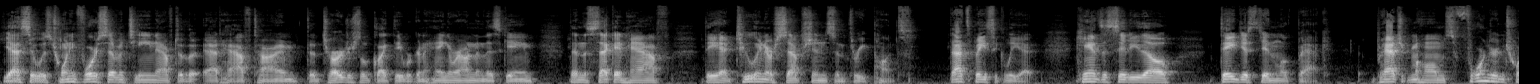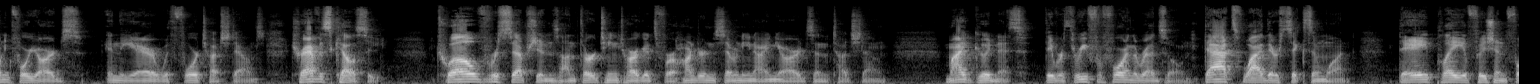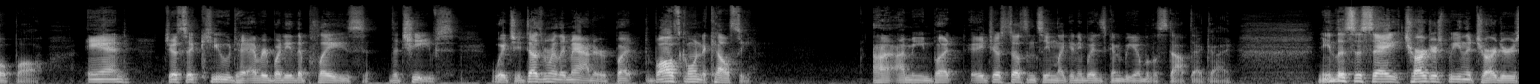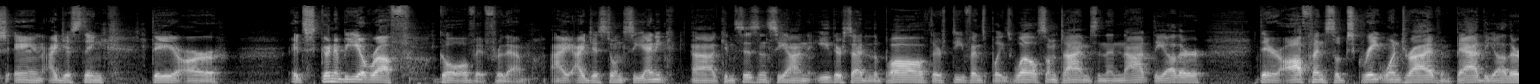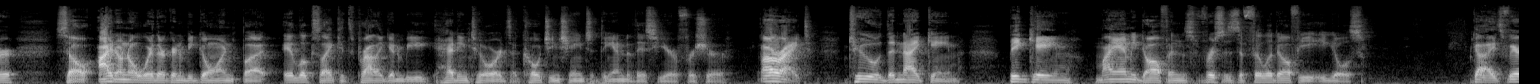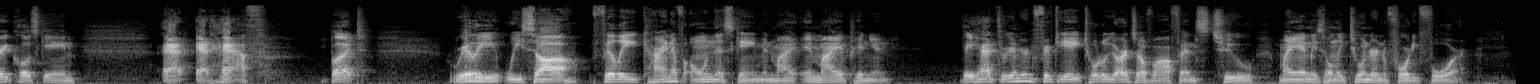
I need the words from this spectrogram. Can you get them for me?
Yes, it was 24-17 after the at halftime. The Chargers looked like they were going to hang around in this game. Then the second half, they had two interceptions and three punts. That's basically it. Kansas City, though, they just didn't look back. Patrick Mahomes, 424 yards in the air with four touchdowns. Travis Kelce, 12 receptions on 13 targets for 179 yards and a touchdown. My goodness, they were three for four in the red zone. That's why they're six and one. They play efficient football. And just a cue to everybody that plays the Chiefs, which it doesn't really matter, but the ball's going to Kelce. I, I mean, but it just doesn't seem like anybody's going to be able to stop that guy. Needless to say, Chargers being the Chargers, and I just think they are. It's going to be a rough go of it for them. I, I just don't see any uh, consistency on either side of the ball. If their defense plays well sometimes and then not the other, their offense looks great one drive and bad the other. So I don't know where they're going to be going, but it looks like it's probably going to be heading towards a coaching change at the end of this year for sure. All right, to the night game. Big game Miami Dolphins versus the Philadelphia Eagles. Guys, very close game at, at half. But really we saw Philly kind of own this game in my in my opinion. They had 358 total yards of offense to Miami's only 244.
